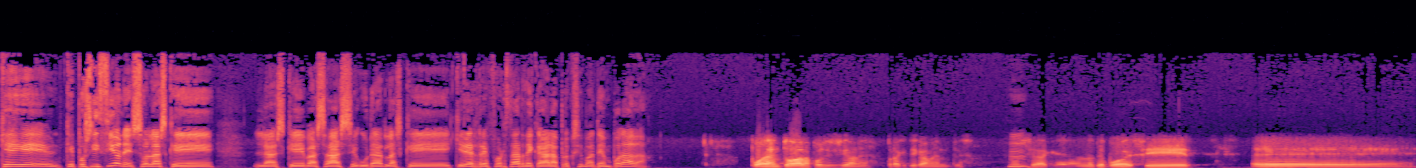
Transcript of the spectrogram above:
qué, posiciones son las que las que vas a asegurar, las que quieres reforzar de cara a la próxima temporada? Pues en todas las posiciones, prácticamente. O mm. sea que no te puedo decir eh,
